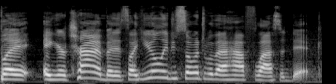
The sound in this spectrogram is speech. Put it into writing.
but, and you're trying, but it's like, you only do so much with a half flaccid dick.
